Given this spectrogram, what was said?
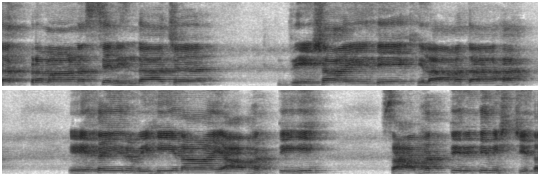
ತತ್ಪ್ರಮಾಣಸ್ಯ ನಿಂದಾ ಚ ದ್ವೇಷಾಯೇತೆ ಖಿಲಾಮತಾಹ ಖಿಲಾಮತಾಃ ಏತೈರ್ವಿಹೀನಾ ಯಾ ಭಕ್ತಿ ಸಾ ಭಕ್ತಿರಿತಿ ನಿಶ್ಚಿತ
